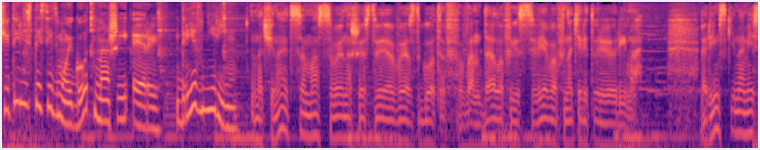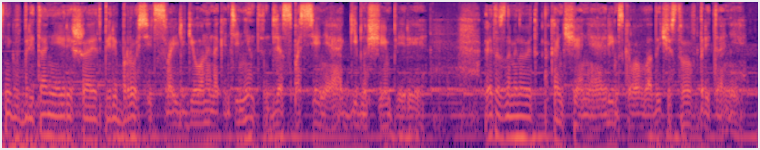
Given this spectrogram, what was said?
407 год нашей эры. Древний Рим. Начинается массовое нашествие вестготов, вандалов и свевов на территорию Рима. Римский наместник в Британии решает перебросить свои легионы на континент для спасения гибнущей империи. Это знаменует окончание римского владычества в Британии –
